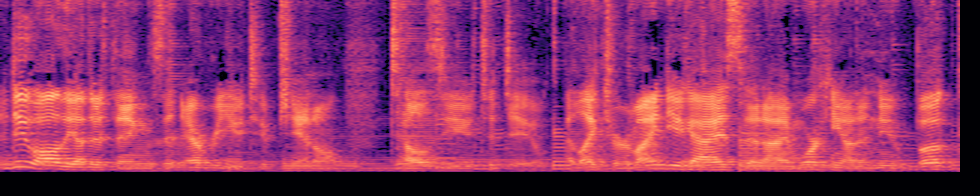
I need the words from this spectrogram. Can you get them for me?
and do all the other things that every YouTube channel tells you to do. I'd like to remind you guys that I'm working on a new book.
